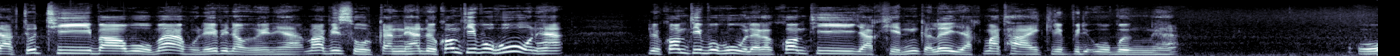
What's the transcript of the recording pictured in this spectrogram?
จากจุดทีบาวบูมากผมได้พี่น้องเอ๋ยนะฮะมาพิสูจน์กันนะฮะโดยความที่บูฮู้นะฮะโดยความที่บูฮู้แล้วก็ความที่อยากเห็นก็เลยอยากมาถ่ายคลิปวิดีโอเบิ่งนะฮะโอ้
